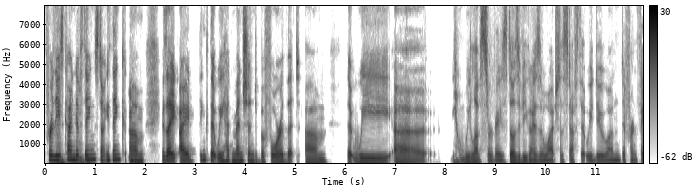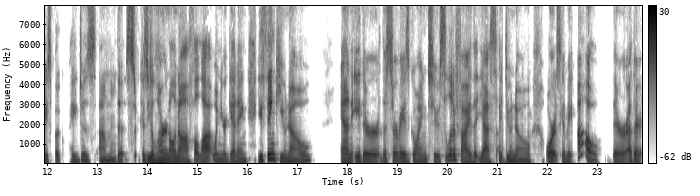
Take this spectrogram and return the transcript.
for these Mhm, kind of mhm. things don't you think Yeah. um because i i think that we had mentioned before that um that we uh you know, we love surveys. Those of you guys that watch the stuff that we do on different Facebook pages, um, Mhm. that's because you learn an awful lot when you're getting, you think you know, and either the survey is going to solidify that, yes, I do know, or it's going to be, oh, there are other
